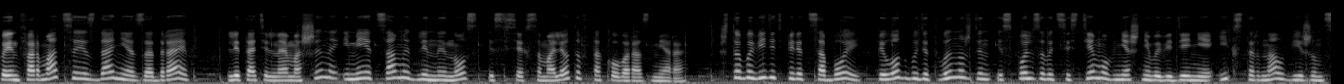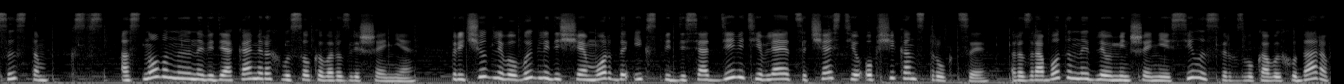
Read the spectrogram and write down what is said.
По информации издания The Drive, летательная машина имеет самый длинный нос из всех самолетов такого размера. Чтобы видеть перед собой, пилот будет вынужден использовать систему внешнего видения External Vision System, XVS, основанную на видеокамерах высокого разрешения. Причудливо выглядящая морда X59 является частью общей конструкции, разработанной для уменьшения силы сверхзвуковых ударов,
